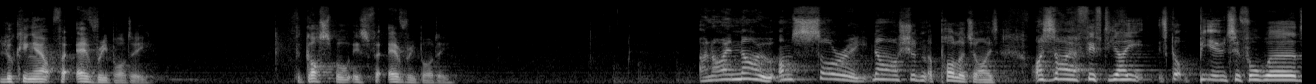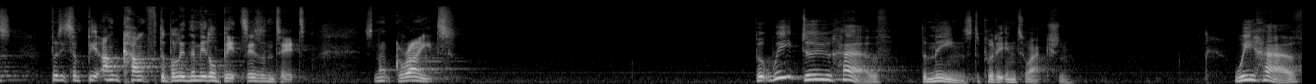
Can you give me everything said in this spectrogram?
looking out for everybody. The gospel is for everybody. And I know, I'm sorry. No, I shouldn't apologise. Isaiah 58, it's got beautiful words, but it's a bit uncomfortable in the middle bits, isn't it? It's not great. But we do have the means to put it into action. We have,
